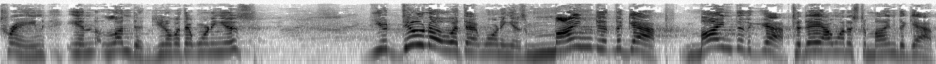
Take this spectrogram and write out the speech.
train in London. Do you know what that warning is? You do know what that warning is. Mind the gap. Mind the gap. Today, I want us to mind the gap.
